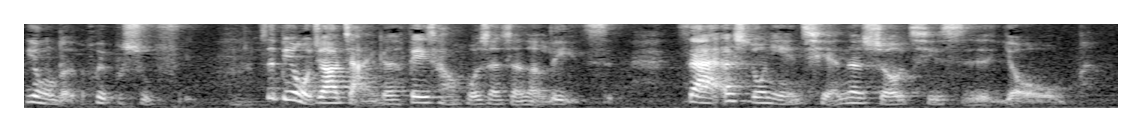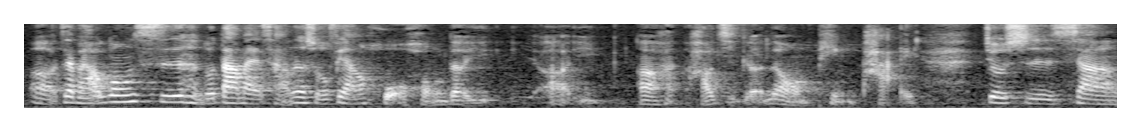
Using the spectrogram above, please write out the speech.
用的会不舒服。这边我就要讲一个非常活生生的例子，在二十多年前那时候，其实有呃在百货公司很多大卖场那时候非常火红的一呃一呃很好几个那种品牌，就是像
